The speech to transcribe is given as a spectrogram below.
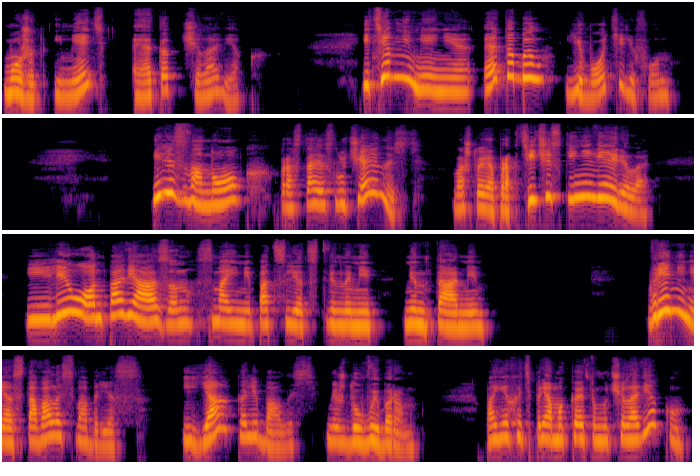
может иметь этот человек. И тем не менее, это был его телефон. Или звонок, простая случайность, во что я практически не верила, или он повязан с моими подследственными ментами. Времени оставалось в обрез, и я колебалась между выбором – поехать прямо к этому человеку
